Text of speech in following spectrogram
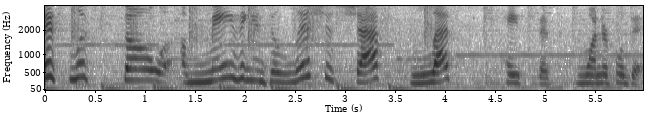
This looks so amazing and delicious, chef. Let's taste this wonderful dish.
